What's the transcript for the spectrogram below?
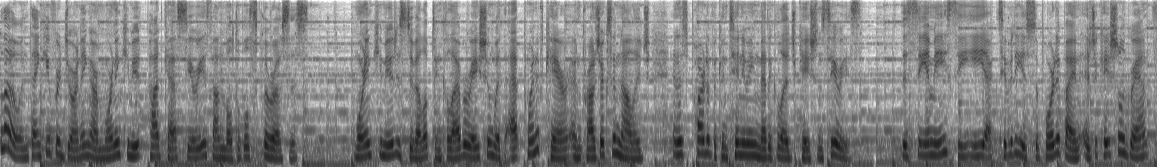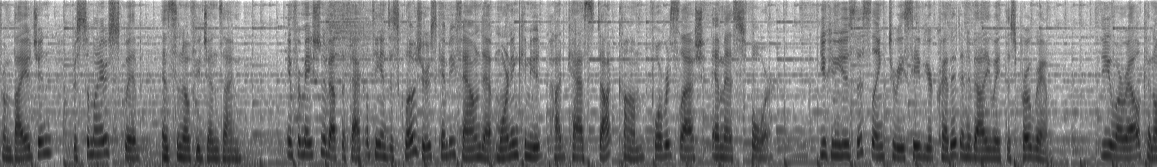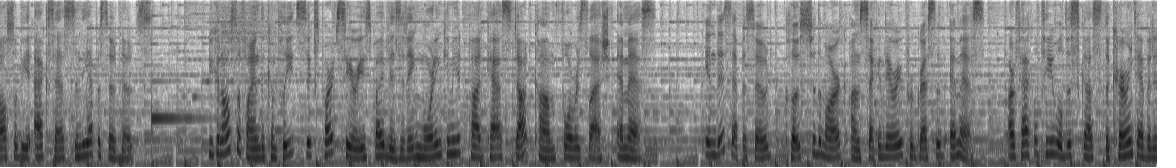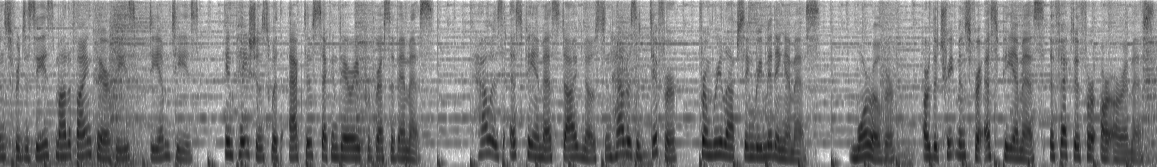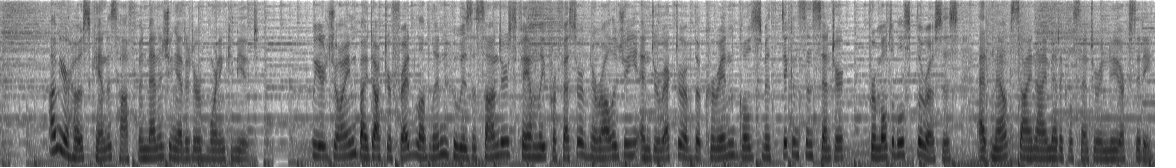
Hello, and thank you for joining our Morning Commute podcast series on multiple sclerosis. Morning Commute is developed in collaboration with At Point of Care and Projects In Knowledge and is part of a continuing medical education series. This CME CE activity is supported by an educational grant from Biogen, Bristol Myers Squibb, and Sanofi Genzyme. Information about the faculty and disclosures can be found at morningcommutepodcast.com forward slash MS4. You can use this link to receive your credit and evaluate this program. The URL can also be accessed in the episode notes. You can also find the complete six part series by visiting morningcommutepodcast.com forward slash MS. In this episode, Close to the Mark on Secondary Progressive MS, our faculty will discuss the current evidence for disease modifying therapies, DMTs, in patients with active secondary progressive MS. How is SPMS diagnosed and how does it differ from relapsing remitting MS? Moreover, are the treatments for SPMS effective for RRMS? I'm your host, Candace Hoffman, managing editor of Morning Commute. We are joined by Dr. Fred Lublin, who is the Saunders Family Professor of Neurology and Director of the Corinne Goldsmith Dickinson Center for Multiple Sclerosis at Mount Sinai Medical Center in New York City,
